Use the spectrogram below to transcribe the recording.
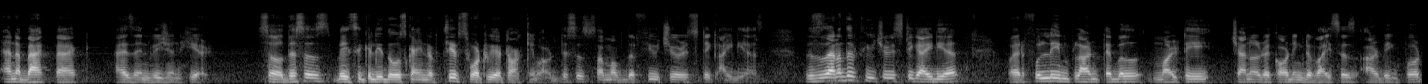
and a backpack as envisioned here. So, this is basically those kind of chips what we are talking about. This is some of the futuristic ideas. This is another futuristic idea where fully implantable multi-channel recording devices are being put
